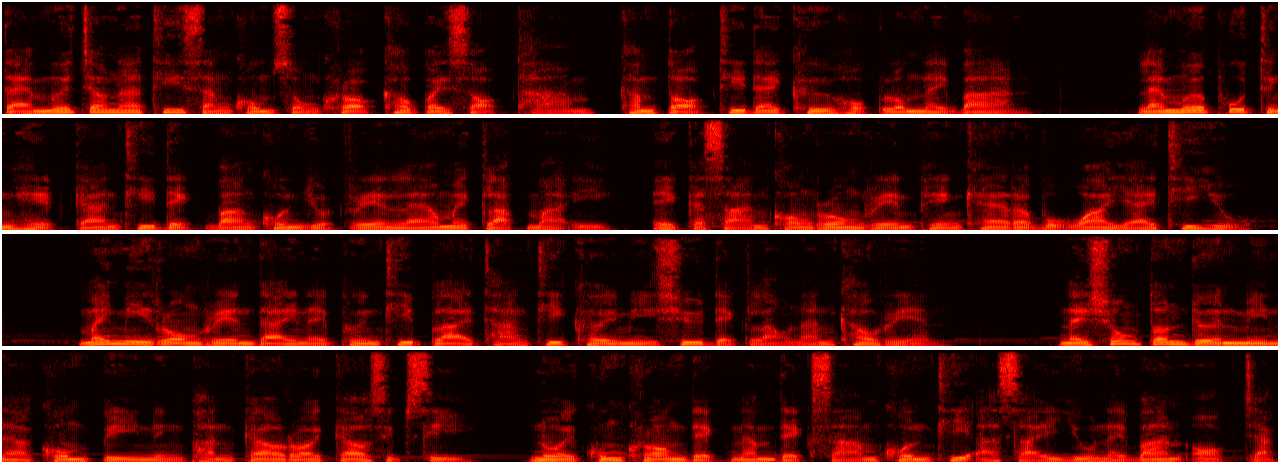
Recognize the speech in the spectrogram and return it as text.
แต่เมื่อเจ้าหน้าที่สังคมสงเคราะห์เข้าไปสอบถามคำตอบที่ได้คือหกล้มในบ้าน และเมื่อพูดถึงเหตุการณ์ที่เด็กบางคนหยุดเรียนแล้วไม่กลับมาอีก เอกสารของโรงเรียนเพียงแค่ระบุว่าย้ายที่อยู่ ไม่มีโรงเรียนใดในพื้นที่ปลายทางที่เคยมีชื่อเด็กเหล่านั้นเข้าเรียน ในช่วงต้นเดือนมีนาคมปี 1994หน่วยคุ้มครองเด็กนำเด็กสามคนที่อาศัยอยู่ในบ้านออกจาก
